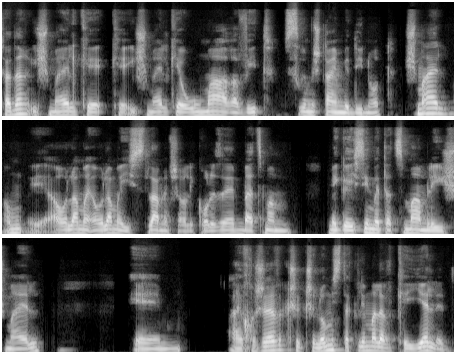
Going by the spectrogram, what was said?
בסדר ישמעאל כישמעאל כאומה ערבית 22 מדינות ישמעאל העולם העולם האסלאם אפשר לקרוא לזה הם בעצמם מגייסים את עצמם לישמעאל. אמ, אני חושב כשלא מסתכלים עליו כילד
